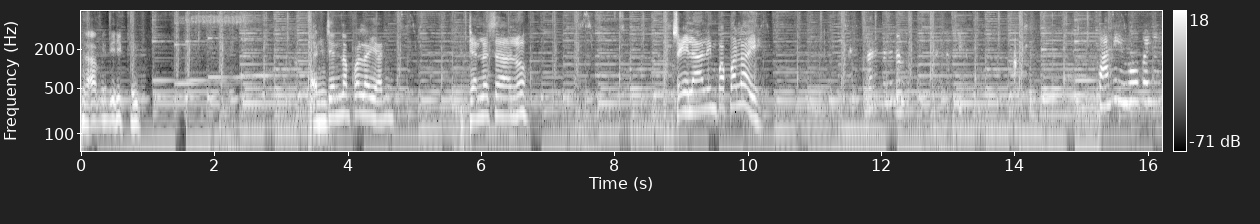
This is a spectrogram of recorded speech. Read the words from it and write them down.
Dami dito. Andyan lang pala yan. Diyan lang sa ano. Sa ilalim pa pala eh. Kami mo ba yung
